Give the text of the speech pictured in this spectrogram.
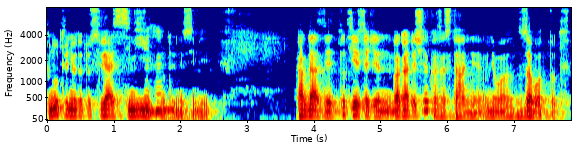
внутреннюю вот эту связь семьи, uh-huh. внутренней семьи. Когда здесь, тут есть один богатый человек в Казахстане, у него завод тут,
